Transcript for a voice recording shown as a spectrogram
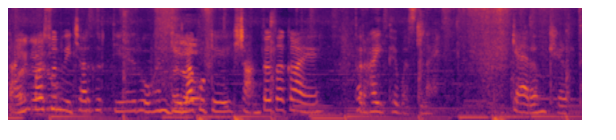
टाइमपासून विचार करते रोहन गेला कुठे? शांतता काय आहे? तर हा इथे बसलाय. कॅरम खेळत.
